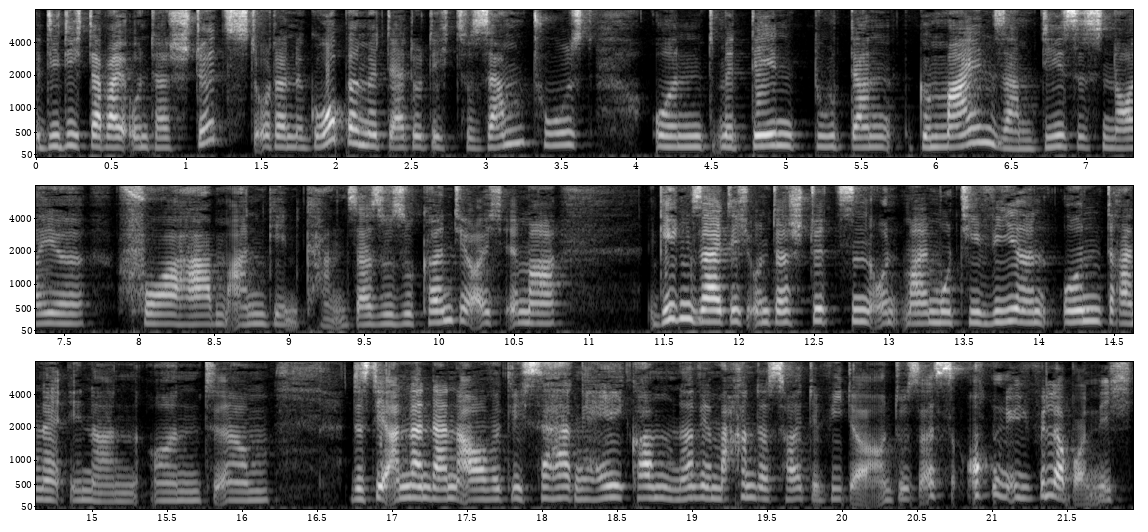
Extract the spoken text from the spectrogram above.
die dich dabei unterstützt oder eine Gruppe, mit der du dich zusammentust und mit denen du dann gemeinsam dieses neue Vorhaben angehen kannst. Also so könnt ihr euch immer gegenseitig unterstützen und mal motivieren und dran erinnern. Und ähm, dass die anderen dann auch wirklich sagen, hey, komm, ne, wir machen das heute wieder. Und du sagst, oh nee, ich will aber nicht.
